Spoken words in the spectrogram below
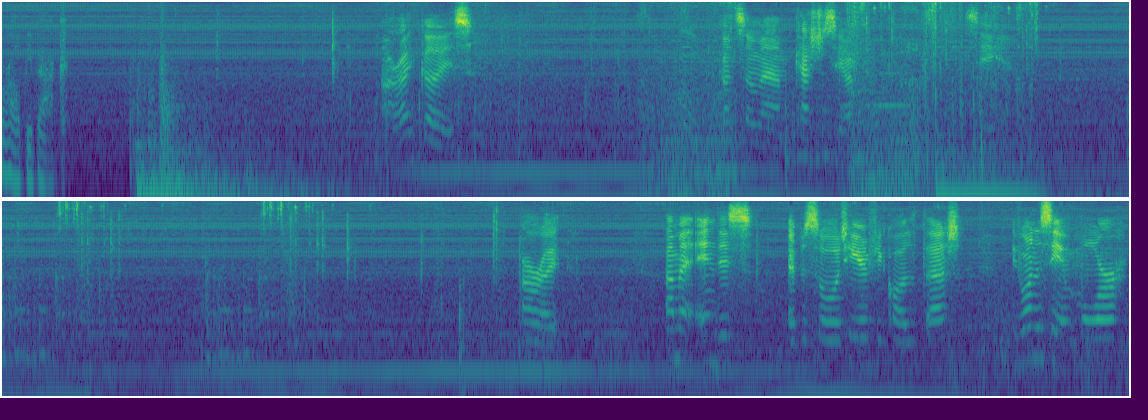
or I'll be back. Alright, guys. Got some um, caches here. Let's see. Alright. I'm gonna end this episode here, if you call it that. If you want to see more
